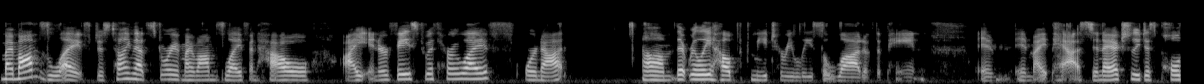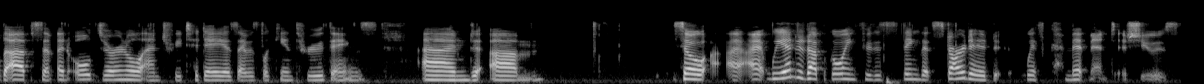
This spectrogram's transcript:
my mom's life just telling that story of my mom's life and how i interfaced with her life or not um, that really helped me to release a lot of the pain in, in my past. And i actually just pulled up some, an old journal entry today as i was looking through things. And um, so I, I, we ended up going through this thing that started with commitment issues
